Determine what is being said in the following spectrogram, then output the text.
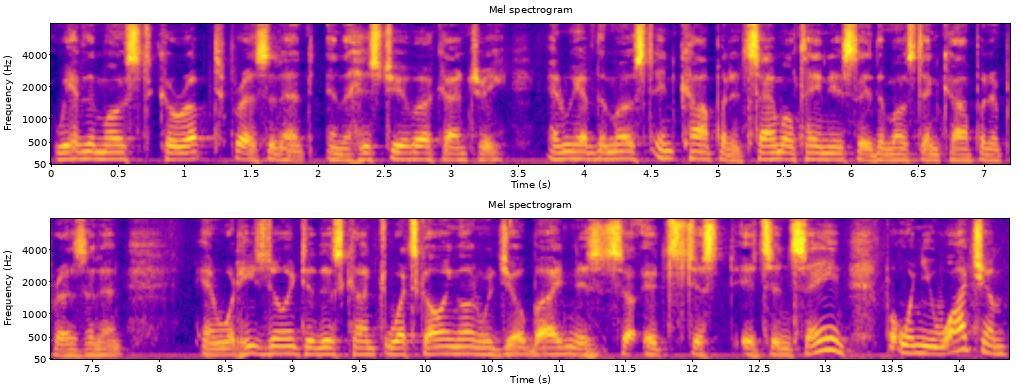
we have the most corrupt president in the history of our country, and we have the most incompetent, simultaneously, the most incompetent president. And what he's doing to this country, what's going on with Joe Biden is so, it's just, it's insane. But when you watch him,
